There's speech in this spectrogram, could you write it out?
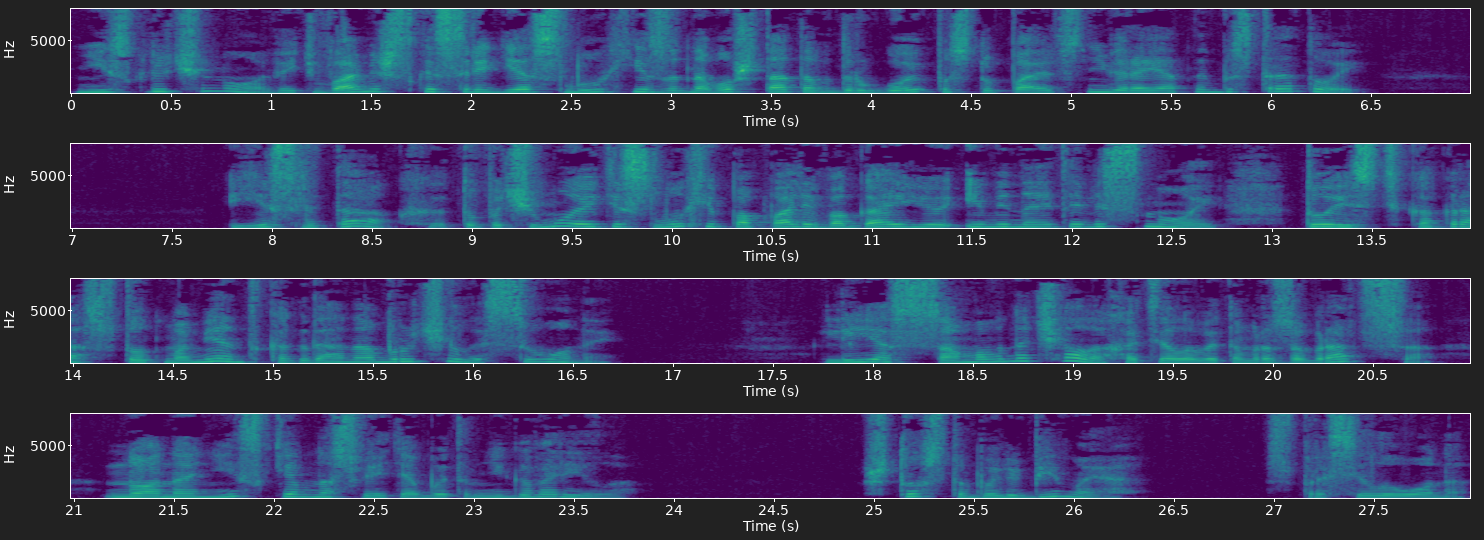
Не исключено, ведь в амежской среде слухи из одного штата в другой поступают с невероятной быстротой. Если так, то почему эти слухи попали в Агаю именно этой весной, то есть как раз в тот момент, когда она обручилась с Ионой? Лия с самого начала хотела в этом разобраться, но она ни с кем на свете об этом не говорила. «Что с тобой, любимая?» — спросила Иона.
